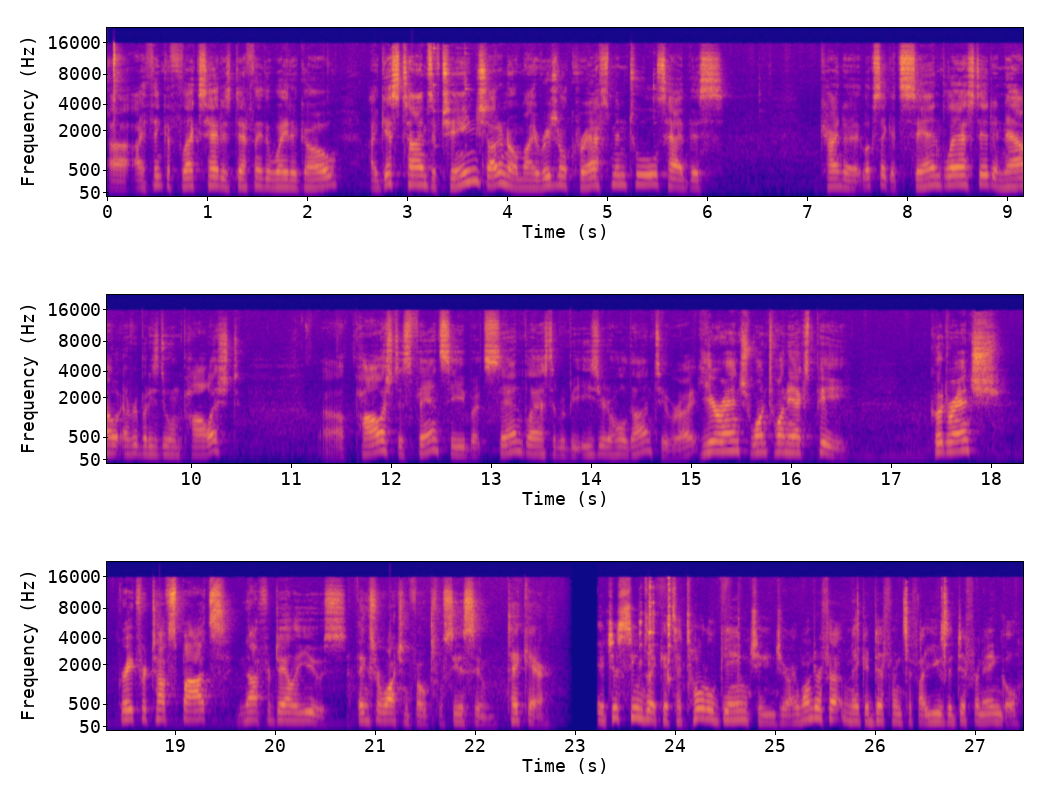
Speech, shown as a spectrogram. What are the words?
uh, I think a flex head is definitely the way to go. I guess times have changed. I don't know, my original Craftsman tools had this kind of, it looks like it's sandblasted and now everybody's doing polished. Uh, polished is fancy, but sandblasted would be easier to hold on to, right? Gear wrench 120 XP. Good wrench, Great for tough spots, not for daily use. Thanks for watching, folks. We'll see you soon. Take care. It just seems like it's a total game changer. I wonder if that would make a difference if I use a different angle.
